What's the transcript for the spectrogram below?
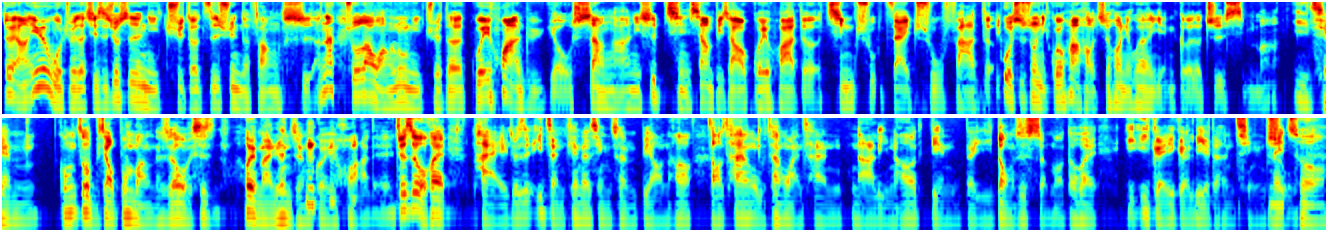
对啊，因为我觉得其实就是你取得资讯的方式啊。那说到网络，你觉得规划旅游上啊，你是倾向比较规划的清楚再出发的，或者是说你规划好之后，你会很严格的执行吗？以前。工作比较不忙的时候，我是会蛮认真规划的，就是我会排就是一整天的行程表，然后早餐、午餐、晚餐哪里，然后点的移动是什么，都会一一个一个列的很清楚。没错，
